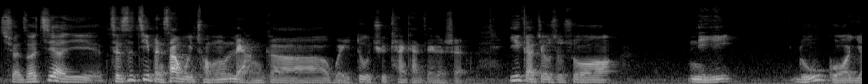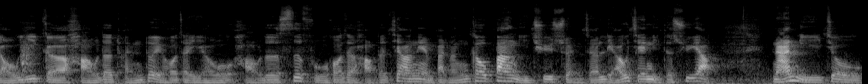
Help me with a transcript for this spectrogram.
选择建议？只是基本上会从两个维度去看看这个事儿，一个就是说你如果有一个好的团队，或者有好的师傅或者好的教练，把能够帮你去选择、了解你的需要，那你就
